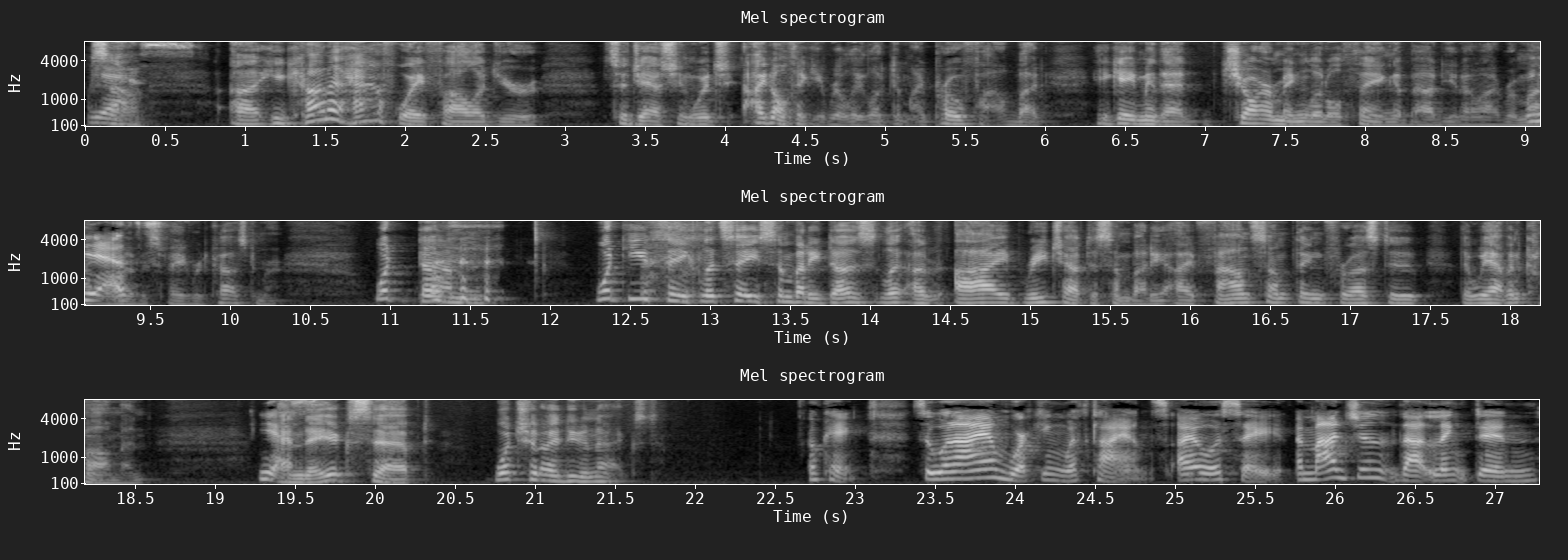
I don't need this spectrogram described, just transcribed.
Yes. So, uh, he kind of halfway followed your suggestion, which I don't think he really looked at my profile, but he gave me that charming little thing about you know I remind yes. him of his favorite customer. What um, what do you think? Let's say somebody does. Uh, I reach out to somebody. I found something for us to that we have in common. Yes. And they accept. What should I do next? Okay, so when I am working with clients, I always say, imagine that LinkedIn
